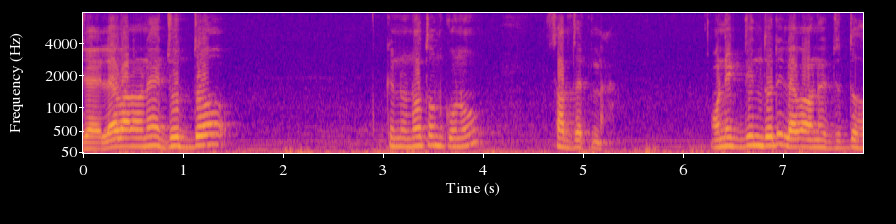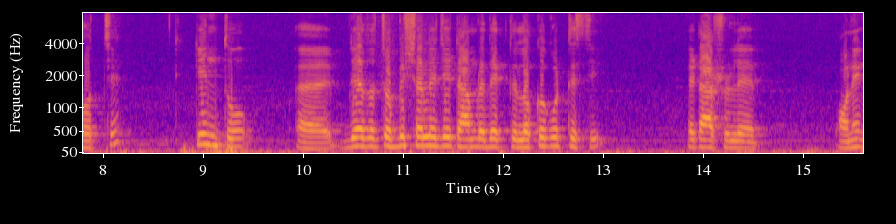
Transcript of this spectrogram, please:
যে লেবাননে যুদ্ধ কিন্তু নতুন কোনো সাবজেক্ট না। অনেক দিন ধরে লেবাননের যুদ্ধ হচ্ছে। কিন্তু দু হাজার চব্বিশ সালে যেটা আমরা দেখতে লক্ষ্য করতেছি, এটা আসলে অনেক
